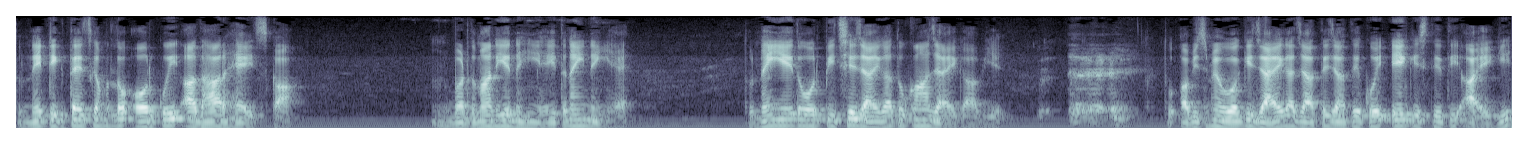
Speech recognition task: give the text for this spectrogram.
तो नहीं टिकता इसका मतलब और कोई आधार है इसका? वर्तमान ये नहीं है, इतना ही नहीं है। तो नहीं है तो और पीछे जाएगा तो कहाँ जाएगा अब ये? तो अब इसमें हुआ कि जाएगा, जाते जाते कोई एक स्थिति आएगी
